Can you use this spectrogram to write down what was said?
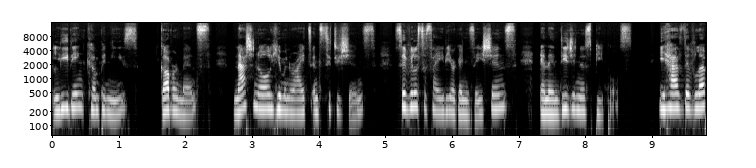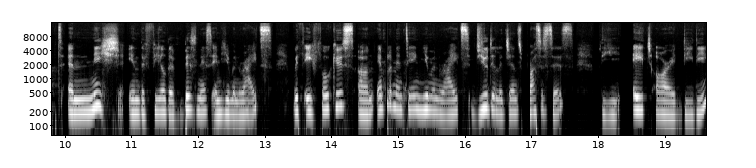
leading companies, governments, national human rights institutions, civil society organizations, and indigenous peoples. He has developed a niche in the field of business and human rights with a focus on implementing human rights due diligence processes, the HRDD,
